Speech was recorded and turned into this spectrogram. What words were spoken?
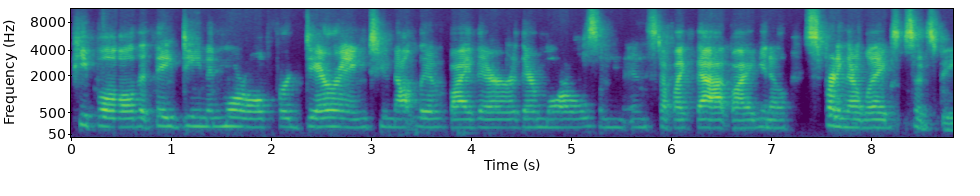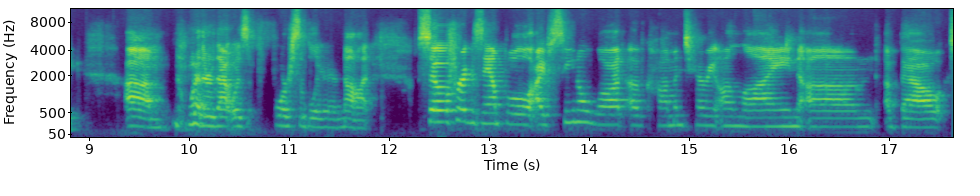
people that they deem immoral for daring to not live by their their morals and, and stuff like that by you know spreading their legs so to speak um, whether that was forcibly or not. So for example i've seen a lot of commentary online um, about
